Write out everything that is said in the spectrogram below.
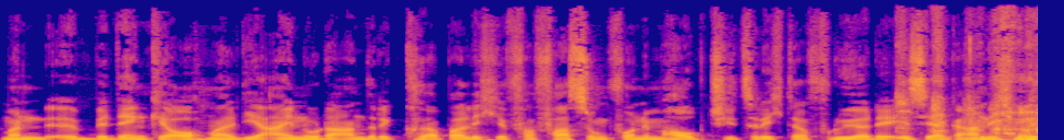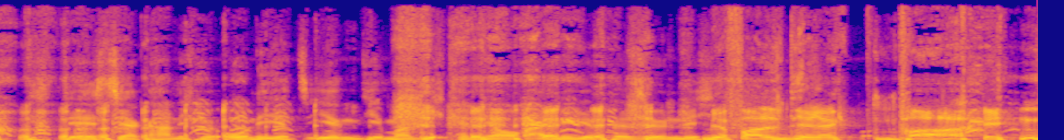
Man äh, bedenke auch mal die ein oder andere körperliche Verfassung von dem Hauptschiedsrichter früher. Der ist ja gar nicht mit, der ist ja gar nicht mit, ohne jetzt irgendjemand, ich kenne ja auch einige persönlich. Mir fallen direkt ein paar ein.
